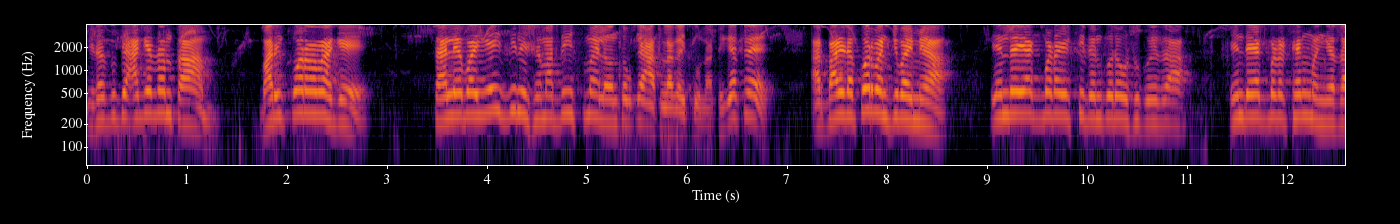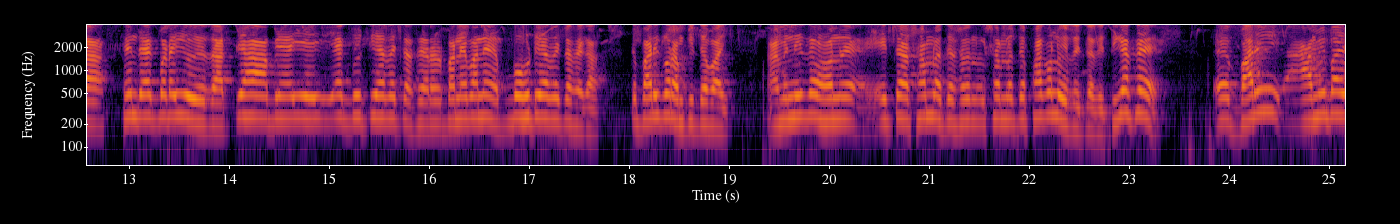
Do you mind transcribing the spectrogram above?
এটা যদি আগে জানতাম, বাড়ি করার আগে। তাহলে ভাই এই জিনিসের মধ্যে ইসমাইল অন্তকে হাত লাগাইতো না, ঠিক আছে? আর বাড়িটা করবেন কি ভাই মিয়া? এন্দে একবার অ্যাক্সিডেন্ট করে অসুখ হয়ে যা এন্দে একবার ঠ্যাং ভাঙে যা এন্দে একবার ই হয়ে যা, টেহা এক দুই টিহা যাইতেছে, আর বানে বানে বহু টিহা যাইতেছে গা। তো বাড়ি করাম কি দে ভাই? আমি নিজে এটা সামলাতে সামলাতে পাগল হয়ে যাইতেছি, ঠিক আছে? বাড়ি, আমি ভাই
